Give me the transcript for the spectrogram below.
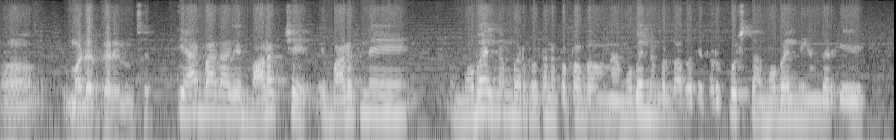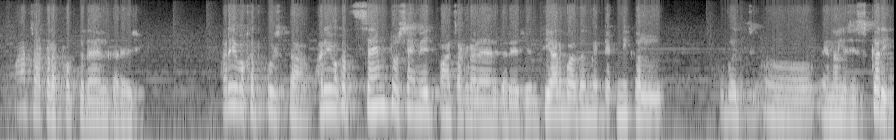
મર્ડર કરેલું છે. ત્યારબાદ આજે બાળક છે, એ બાળકને મોબાઈલ નંબર, પોતાના પપ્પા બાના મોબાઈલ નંબર બાબતે થોડું પૂછતા મોબાઈલની અંદર એ પાંચ આંકડા ફક્ત ડાયલ કરે છે. ફરી વખત પૂછતા, ફરી વખત સેમ ટુ સેમ એ જ પાંચ આંકડા ડાયલ કરે છે. ત્યારબાદ અમે ટેકનિકલ ખૂબ જ એનાલિસિસ કરી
